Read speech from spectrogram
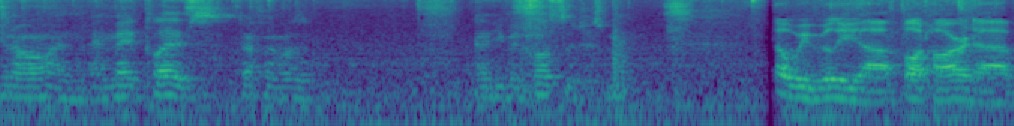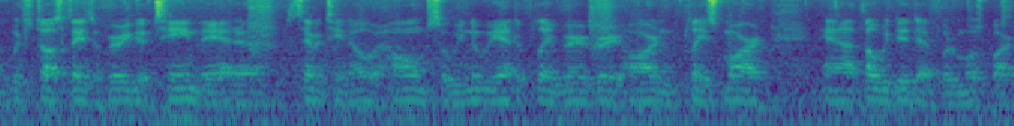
you know, and, and made plays. Definitely wasn't even close to just me. Oh, we really uh, fought hard. Uh, Wichita State's a very good team. They had a 17-0 at home, so we knew we had to play very, very hard and play smart, and I thought we did that for the most part.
